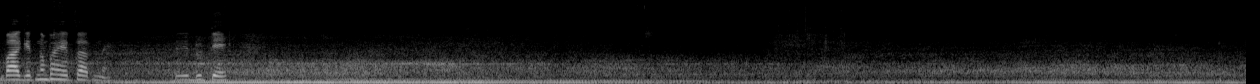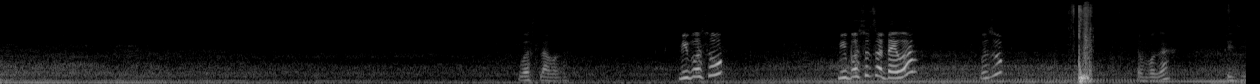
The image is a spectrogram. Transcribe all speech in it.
बागेतनं बाहेर जात नाही. त्याची आहे बसला बघा. मी बसू? मी बसू चटाईवर बसू? तर बघा तिची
